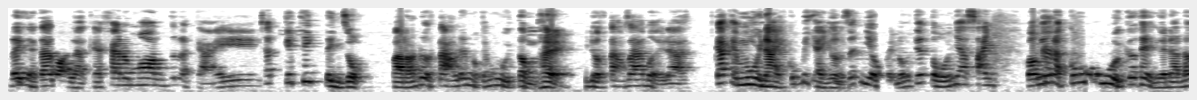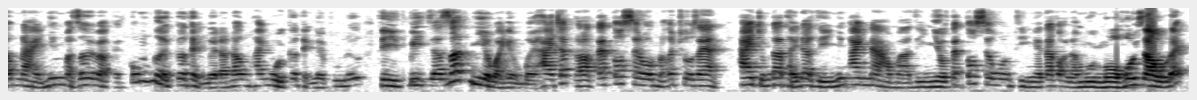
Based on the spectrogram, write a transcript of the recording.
Đây người ta gọi là cái pheromone, tức là cái chất kích thích tình dục và nó được tạo lên một cái mùi tổng thể, được tạo ra bởi là các cái mùi này cũng bị ảnh hưởng rất nhiều bởi nội tiết tố nha xanh. Có nghĩa là cũng có mùi cơ thể người đàn ông này, nhưng mà rơi vào cái cũng người cơ thể người đàn ông hay mùi cơ thể người phụ nữ thì bị ra rất nhiều ảnh hưởng bởi hai chất, đó là testosterone và estrogen. Hay chúng ta thấy là gì, những anh nào mà gì nhiều testosterone thì người ta gọi là mùi mồ hôi dầu đấy.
